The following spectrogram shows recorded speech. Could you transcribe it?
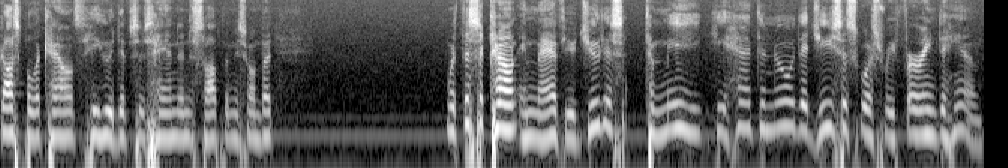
gospel accounts, he who dips his hand into the sop and so on, but with this account in Matthew, Judas, to me, he had to know that Jesus was referring to him.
